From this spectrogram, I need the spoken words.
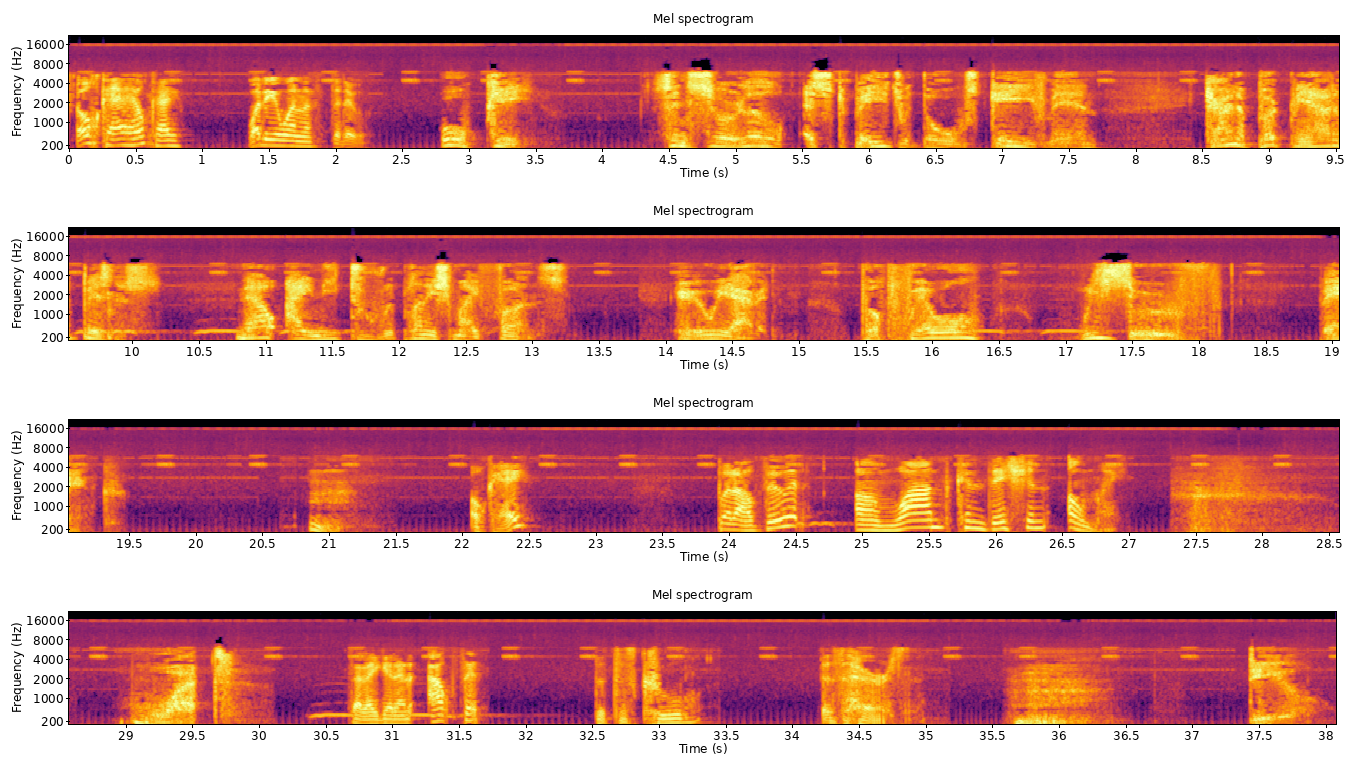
Okay, okay. What do you want us to do? Okay. Since your little escapades with those cavemen kinda put me out of business, now I need to replenish my funds. Here we have it. The Federal Reserve Bank. Hmm. Okay. But I'll do it on one condition only. What? That I get an outfit that's as cool as hers. Hmm. Deal.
